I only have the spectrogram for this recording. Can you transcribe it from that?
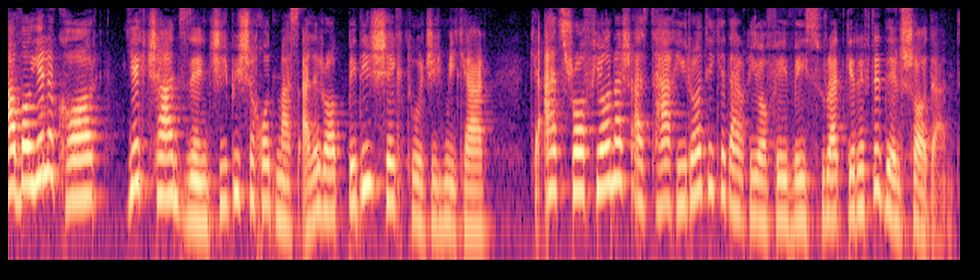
اوایل کار یک چند زنچی پیش خود مسئله را بدین شکل توجیه می کرد که اطرافیانش از تغییراتی که در قیافه وی صورت گرفته دلشادند.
